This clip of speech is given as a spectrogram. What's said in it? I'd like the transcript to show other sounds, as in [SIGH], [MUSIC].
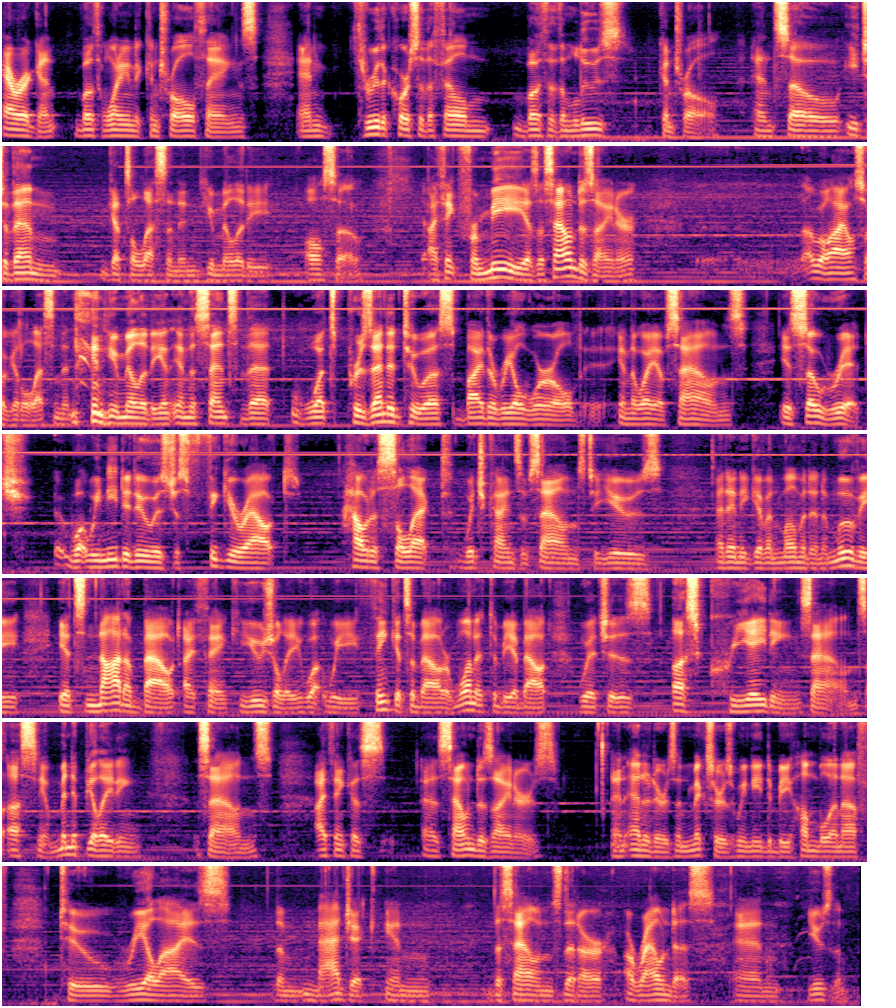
arrogant, both wanting to control things, and through the course of the film, both of them lose control. And so each of them gets a lesson in humility also. I think for me as a sound designer, Uh, well, I also get a lesson in, [LAUGHS] in humility in, in, the sense that what's presented to us by the real world in the way of sounds is so rich. What we need to do is just figure out how to select which kinds of sounds to use at any given moment in a movie. It's not about, I think, usually what we think it's about or want it to be about, which is us creating sounds, us you know, manipulating sounds. I think as as sound designers and editors and mixers, we need to be humble enough to realize the magic in the sounds that are around us and use them.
